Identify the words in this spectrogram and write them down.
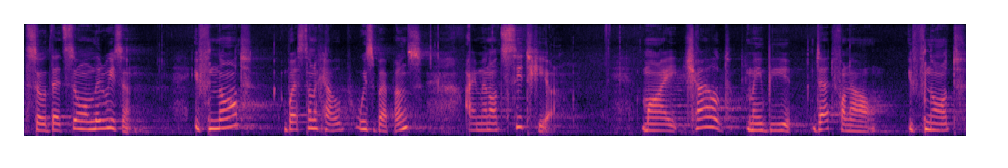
So that's the only reason. If not Western help with weapons, I may not sit here. My child may be dead for now, if not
